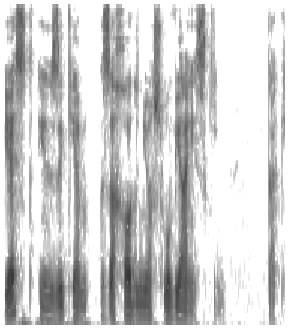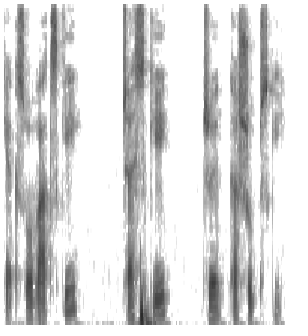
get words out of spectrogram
jest językiem zachodniosłowiańskim, tak jak słowacki, czeski czy kaszubski.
